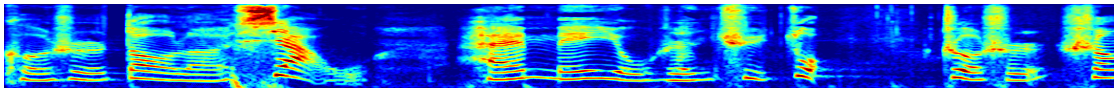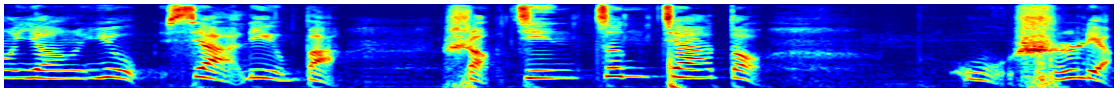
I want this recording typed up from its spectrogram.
可是到了下午，还没有人去做。这时，商鞅又下令把赏金增加到五十两。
